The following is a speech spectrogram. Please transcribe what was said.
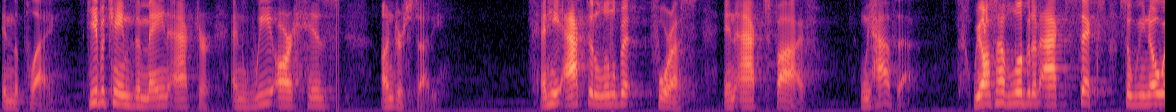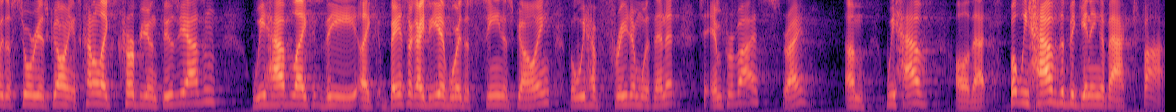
in the play. He became the main actor, and we are his understudy. And he acted a little bit for us in Act 5. We have that. We also have a little bit of Act 6, so we know where the story is going. It's kind of like Curb Your Enthusiasm. We have like the like basic idea of where the scene is going, but we have freedom within it to improvise, right? Um, we have all of that, but we have the beginning of Act 5.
